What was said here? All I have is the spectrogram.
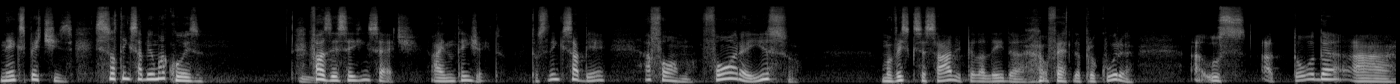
nem expertise. Você só tem que saber uma coisa. fazer 6 em 7. Aí não tem jeito. Então você tem que saber a fórmula. Fora isso, uma vez que você sabe, pela lei da oferta e da procura, a, os, a toda a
